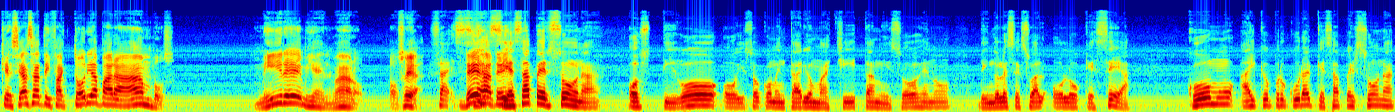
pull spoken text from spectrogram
que sea satisfactoria para ambos. Mire, mi hermano, o sea, O sea, si- Déjate. Si, esa persona hostigó o hizo comentarios machistas, misógenos, de índole sexual o lo que sea, ¿cómo hay que procurar que esa persona,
